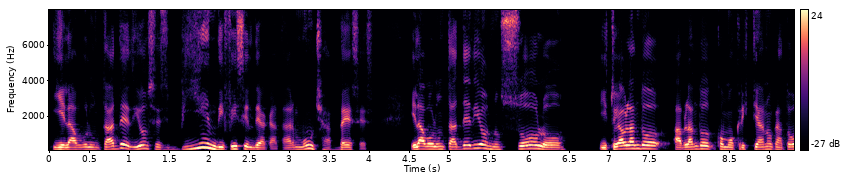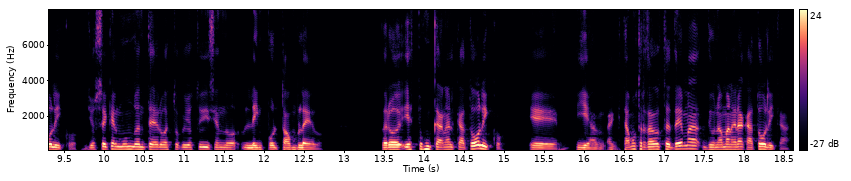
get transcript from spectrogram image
Y la voluntad de Dios es bien difícil de acatar muchas veces. Y la voluntad de Dios no solo, y estoy hablando, hablando como cristiano católico, yo sé que el mundo entero esto que yo estoy diciendo le importa un bledo, pero esto es un canal católico eh, y estamos tratando este tema de una manera católica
